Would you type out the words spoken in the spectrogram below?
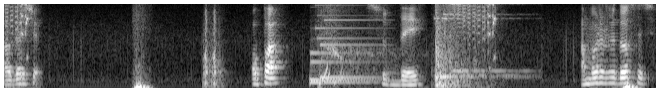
А, до речі. Опа. Сюди. А може вже досить?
